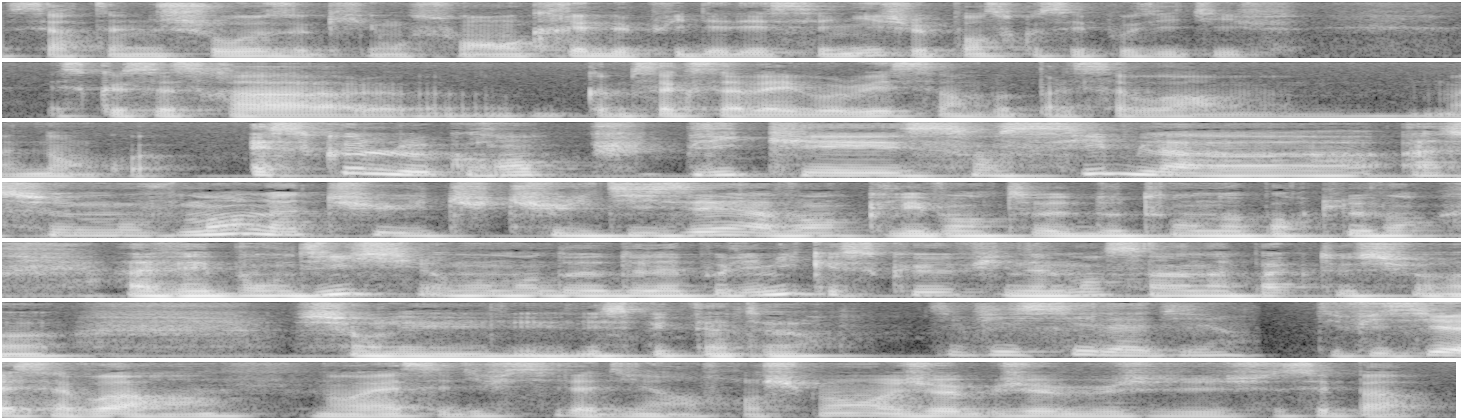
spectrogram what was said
certaines choses qui sont ancrées depuis des décennies, je pense que c'est positif. Est-ce que ce sera euh, comme ça que ça va évoluer Ça, on peut pas le savoir maintenant, quoi. Est-ce que le grand public est sensible à, à ce mouvement-là? Tu, tu, tu, le disais avant que les ventes d'auto n'emportent le vent avaient bondi au moment de, de la polémique. Est-ce que finalement ça a un impact sur, euh, sur les, les, les spectateurs? Difficile à dire. Difficile à savoir. Hein. Ouais, c'est difficile à dire. Hein. Franchement, je, je, je, je, sais pas.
